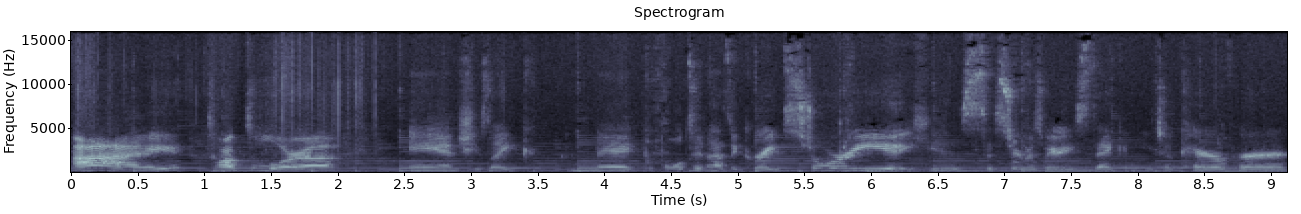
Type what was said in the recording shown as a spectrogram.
I talked to Laura and she's like, Nick Bolton has a great story. His sister was very sick and he took care of her.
